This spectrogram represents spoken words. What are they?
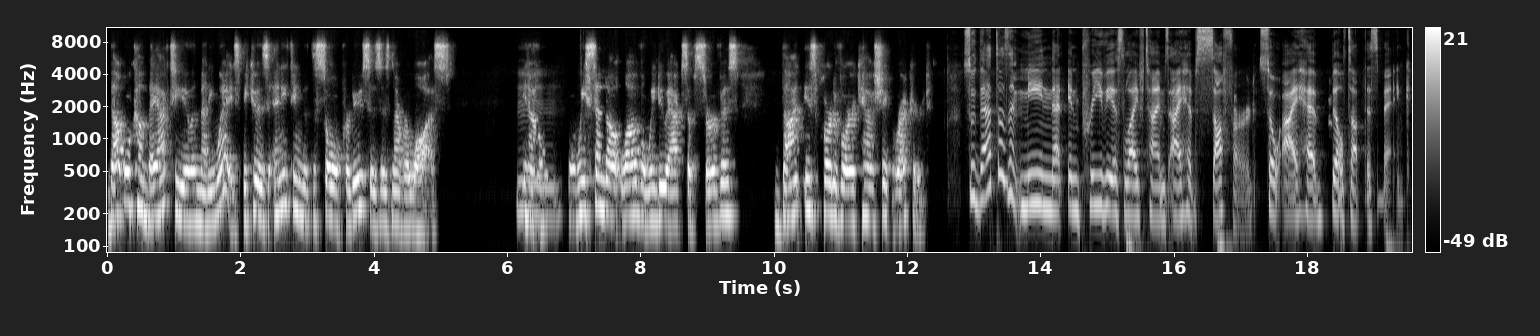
that will come back to you in many ways because anything that the soul produces is never lost mm. you know mm. when we send out love and we do acts of service that is part of our akashic record so that doesn't mean that in previous lifetimes I have suffered, so I have built up this bank.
